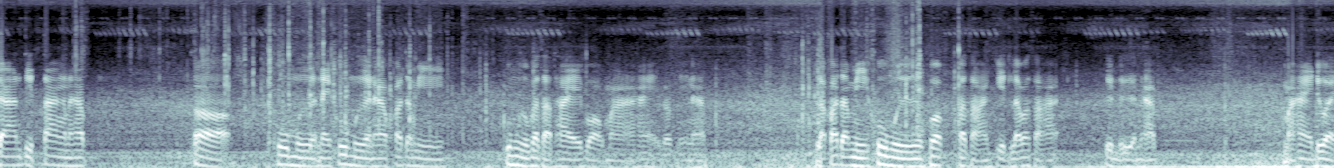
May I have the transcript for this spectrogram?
การติดตั้งนะครับ ก็คู่มือในคู่มือนะครับก็จะมีคู่มือภาษาไทยบอกมาให้แบบนี้นะครับ แล้วก็จะมีคู่มือพวกภาษาอังกฤษและภาษาอื่นๆนะครับ มาให้ด้วย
